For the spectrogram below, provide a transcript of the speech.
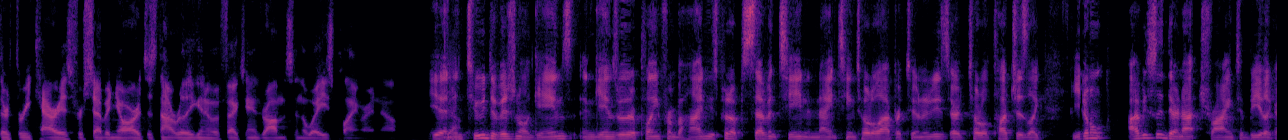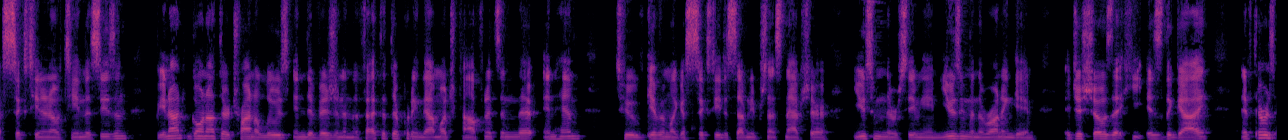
their three carries for seven yards. It's not really going to affect James Robinson the way he's playing right now. Yeah, and in two divisional games, in games where they're playing from behind, he's put up 17 and 19 total opportunities or total touches. Like you don't obviously they're not trying to be like a 16 and 0 team this season, but you're not going out there trying to lose in division. And the fact that they're putting that much confidence in there in him to give him like a 60 to 70 percent snap share, use him in the receiving game, use him in the running game, it just shows that he is the guy. And if there was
